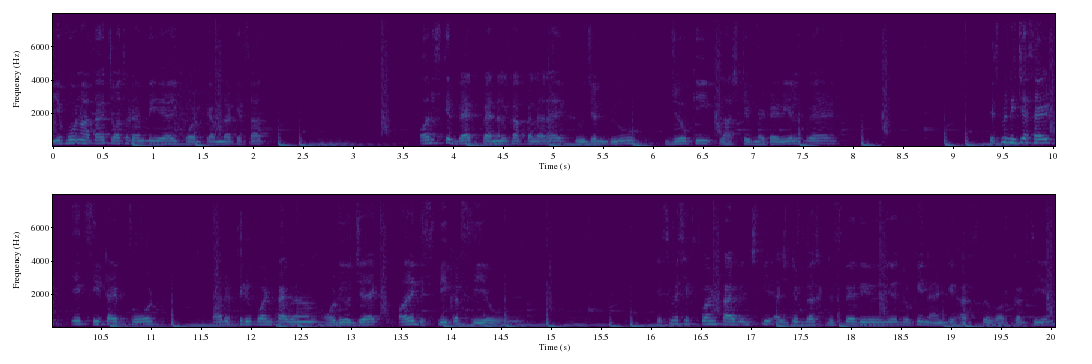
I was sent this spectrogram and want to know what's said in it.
ये फ़ोन आता है चौसठ M P A I quad camera के साथ। और इसके बैक पैनल का कलर है फ्यूजन ब्लू जो कि प्लास्टिक मटेरियल पे है। इसमें नीचे साइड एक सी टाइप पोर्ट और एक 3.5 पॉइंट mm ऑडियो जैक और एक स्पीकर दिए हुए हैं। इसमें 6.5 इंच की एच डी प्लस डिस्प्ले दी हुई है, जो कि 90 हर्ट्स पे वर्क करती है।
